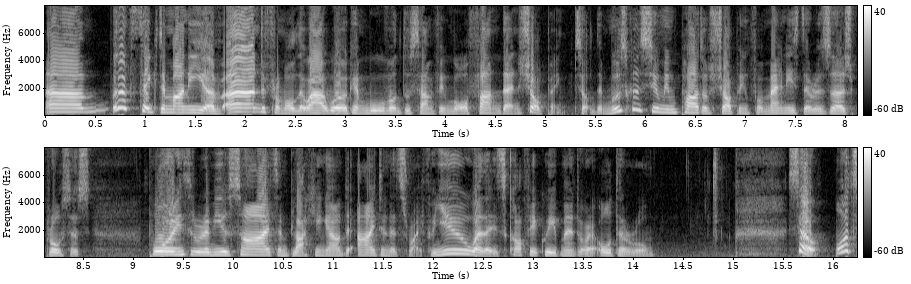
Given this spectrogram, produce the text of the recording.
um, let's take the money you have earned from all the hard work and move on to something more fun than shopping. So, the most consuming part of shopping for many is the research process. Pouring through review sites and plucking out the item that's right for you, whether it's coffee equipment or a hotel room. So, what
